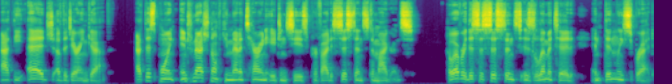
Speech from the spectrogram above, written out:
at the edge of the Darien Gap. At this point, international humanitarian agencies provide assistance to migrants. However, this assistance is limited and thinly spread.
